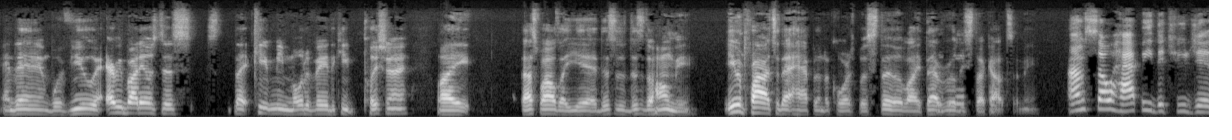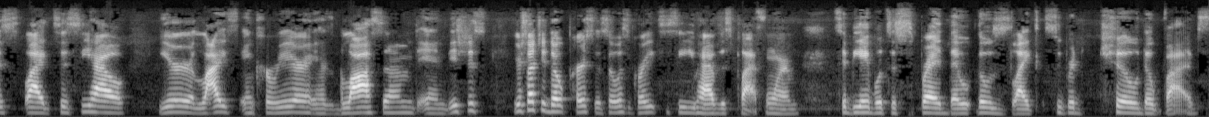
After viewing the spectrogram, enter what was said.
and then with you and everybody else, just like keep me motivated to keep pushing. Like that's why I was like, yeah, this is this is the homie. Even prior to that happening, of course, but still, like that really mm-hmm. stuck out to me. I'm so happy that you just like to see how your life and career has blossomed, and it's just you're such a dope person. So it's great to see you have this platform to be able to spread the, those like super chill dope vibes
